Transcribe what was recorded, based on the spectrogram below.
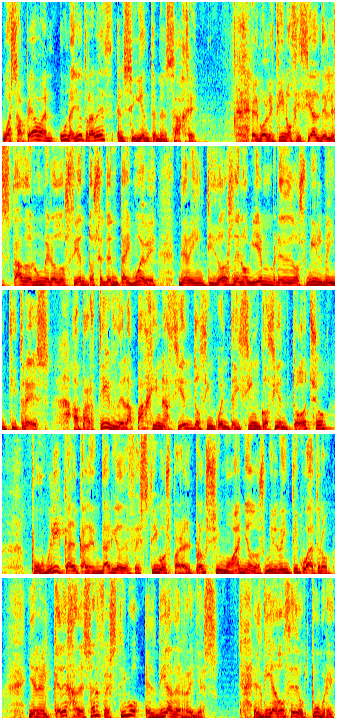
whatsappeaban una y otra vez el siguiente mensaje. El Boletín Oficial del Estado número 279 de 22 de noviembre de 2023, a partir de la página 155-108, publica el calendario de festivos para el próximo año 2024 y en el que deja de ser festivo el Día de Reyes. El día 12 de octubre,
